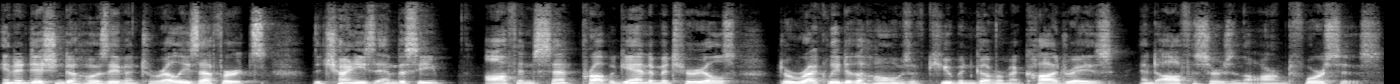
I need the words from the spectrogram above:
In addition to Jose Venturelli's efforts, the Chinese embassy often sent propaganda materials directly to the homes of Cuban government cadres and officers in the armed forces.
